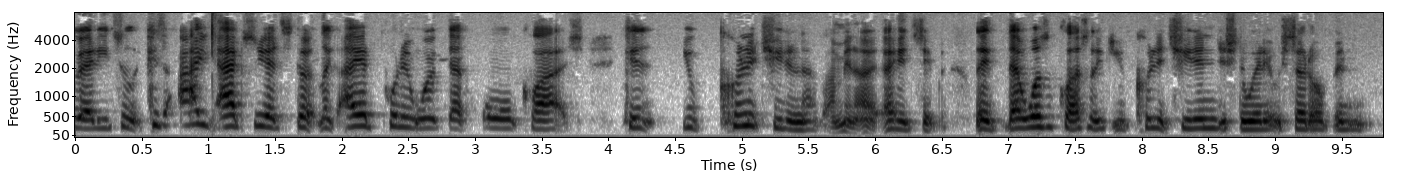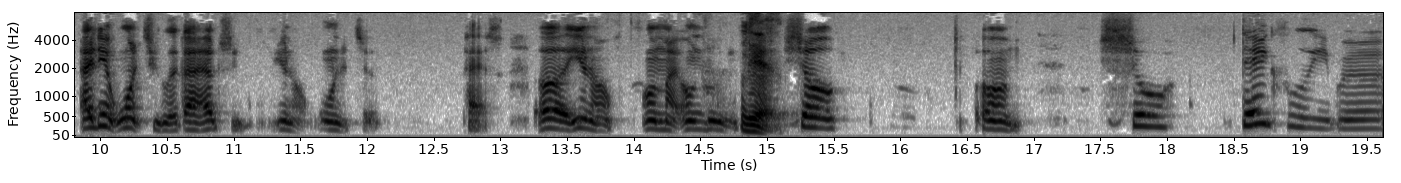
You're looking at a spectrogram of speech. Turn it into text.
ready to, because I actually had stu- like I had put in work that whole class because you couldn't cheat in that. I mean, I, I hate to say, it, but like that was a class like you couldn't cheat in just the way they were set up, and I didn't want to. Like I actually, you know, wanted to pass. Uh, you know, on my own doing. yeah. So, um, so thankfully, bro,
